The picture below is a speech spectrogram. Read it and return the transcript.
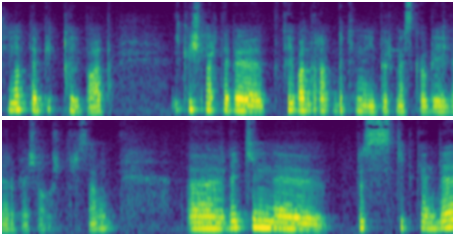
чынлап та бик кыйбат. Ике-өч мәртәбә кыйбатрак бөтенләй бер Мәскәү бәяләре белән чагыштырсаң. Ләкин без киткәндә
